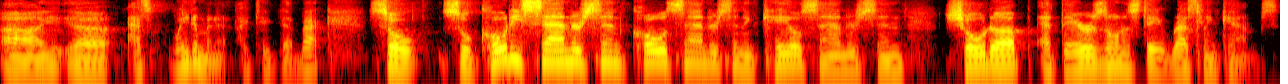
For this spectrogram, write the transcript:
Uh, uh, as wait a minute, I take that back. So so Cody Sanderson, Cole Sanderson, and Cael Sanderson showed up at the Arizona State wrestling camps.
